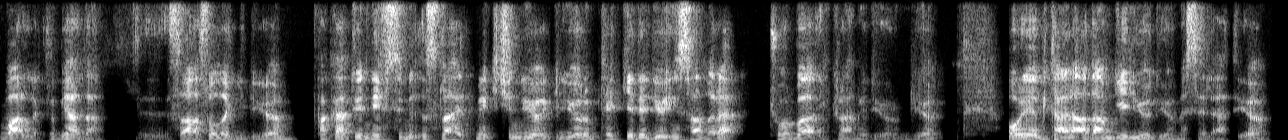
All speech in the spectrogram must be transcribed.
varlıklı bir adam. E, sağa sola gidiyor. Fakat diyor nefsimi ıslah etmek için diyor gidiyorum tekkede diyor insanlara çorba ikram ediyorum diyor. Oraya bir tane adam geliyor diyor mesela diyor.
